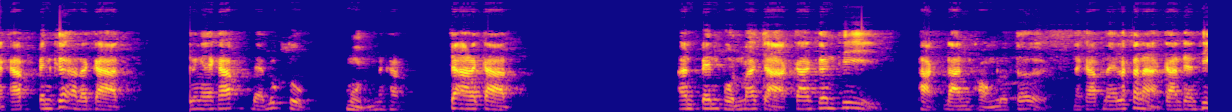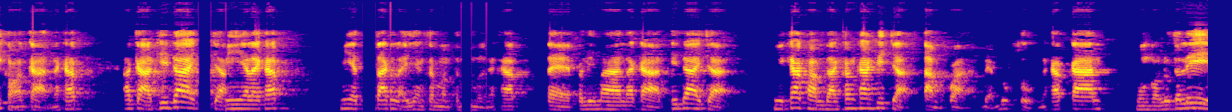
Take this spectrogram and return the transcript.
นะครับ เป็นเครื่องอัดอากาศเป็นไงครับ แบบลูกสูบหมุนนะครับ จะอัดอากาศ อันเป็นผลมาจากการเคลื่อนที่ผลักดันของโรเตอร์นะครับ ในลักษณะการแทนที่ของอากาศนะครับ อากาศที่ได้จะมีอะไรครับ มีอัตราการไหลอย่างสม่ำเสมอนะครับ แต่ปริมาณอากาศที่ได้จะมีค่าความดันค่อนข้างที่จะต่ำกว่าแบบลูกสูบนะครับ การหมุนของโรตารี่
